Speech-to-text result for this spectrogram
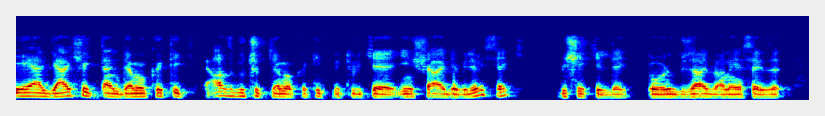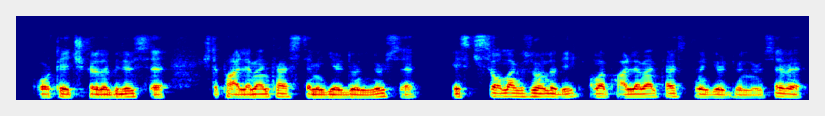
eğer gerçekten demokratik, az buçuk demokratik bir Türkiye inşa edebilirsek bir şekilde doğru güzel bir anayasa ortaya çıkarılabilirse, işte parlamenter sisteme geri dönülürse, eskisi olmak zorunda değil ama parlamenter sisteme geri dönülürse ve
